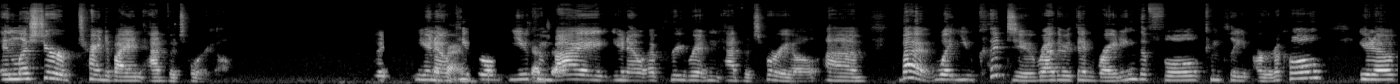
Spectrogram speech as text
unless you're trying to buy an advertorial. you know Okay. people you can buy you know a pre-written advertorial um, but what you could do rather than writing the full complete article you know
